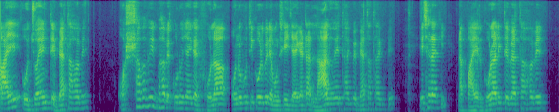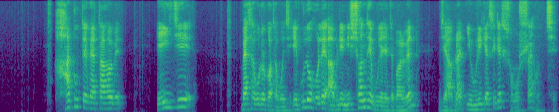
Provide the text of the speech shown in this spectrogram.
পায়ে ও জয়েন্টে ব্যথা হবে। অস্বাভাবিকভাবে কোনো জায়গায় ফোলা অনুভূতি করবেন এবং সেই জায়গাটা লাল হয়ে থাকবে, ব্যথা থাকবে। এছাড়া কি? না, পায়ের গোড়ালিতে ব্যথা হবে, হাঁটুতে ব্যথা হবে। এই যে ব্যথাগুলোর কথা বলছি, এগুলো হলে আপনি নিঃসন্দেহে বুঝে যেতে পারবেন যে আপনার ইউরিক অ্যাসিডের সমস্যা হচ্ছে।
